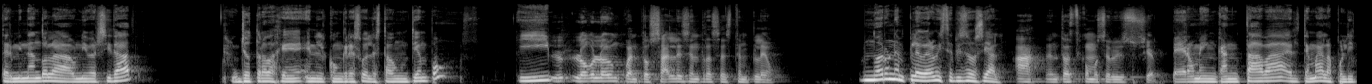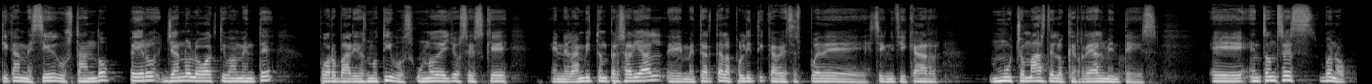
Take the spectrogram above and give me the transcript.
Terminando la universidad, yo trabajé en el Congreso del Estado un tiempo y... Luego, luego, en cuanto sales, entras a este empleo. No era un empleo, era mi servicio social. Ah, entraste como servicio social. Pero me encantaba el tema de la política, me sigue gustando, pero ya no lo hago activamente por varios motivos. Uno de ellos es que en el ámbito empresarial, eh, meterte a la política a veces puede significar mucho más de lo que realmente es. Eh, entonces, bueno,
